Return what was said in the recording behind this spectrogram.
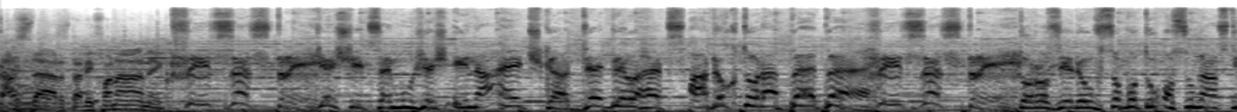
Nazdar, tady Fanánek. Tři sestry. Těšit se můžeš i na Ečka, Debilheads a doktora PP. Tři sestry. To rozjedou v sobotu 18.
